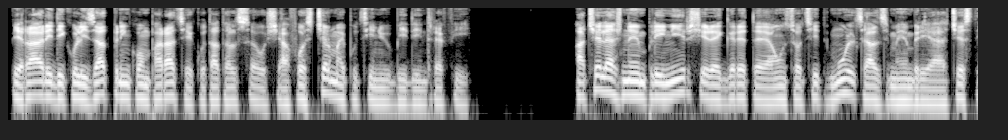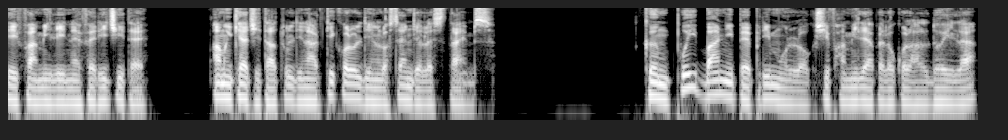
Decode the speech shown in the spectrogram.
Era ridiculizat prin comparație cu tatăl său și a fost cel mai puțin iubit dintre fii. Aceleași neîmpliniri și regrete au însoțit mulți alți membri ai acestei familii nefericite – am încheiat citatul din articolul din Los Angeles Times. Când pui banii pe primul loc și familia pe locul al doilea,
